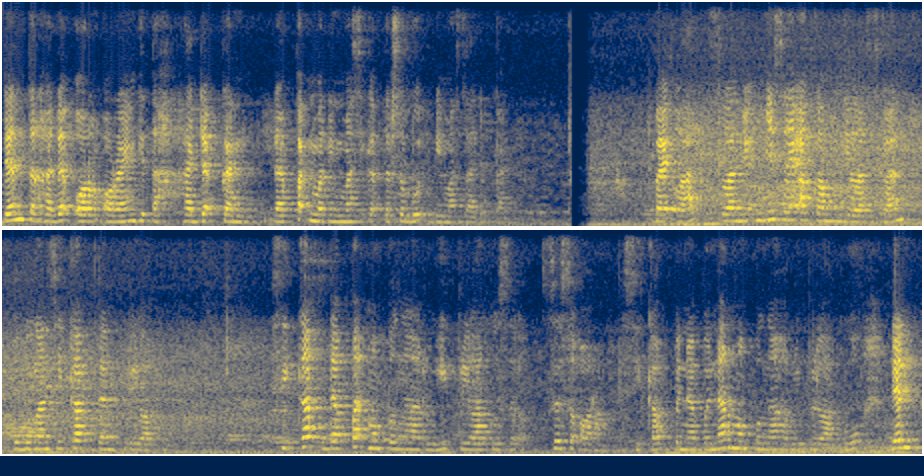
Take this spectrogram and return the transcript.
dan terhadap orang-orang yang kita hadapkan dapat menerima sikap tersebut di masa depan. Baiklah, selanjutnya saya akan menjelaskan hubungan sikap dan perilaku. Sikap dapat mempengaruhi perilaku seseorang. Sikap benar-benar mempengaruhi perilaku dan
